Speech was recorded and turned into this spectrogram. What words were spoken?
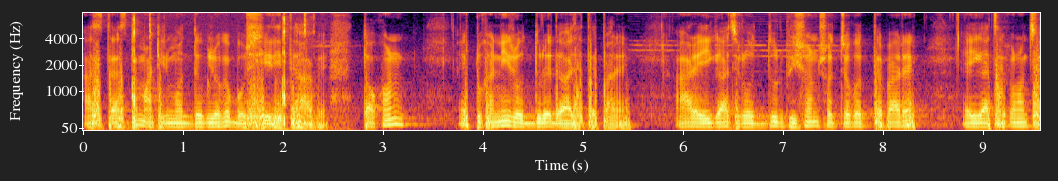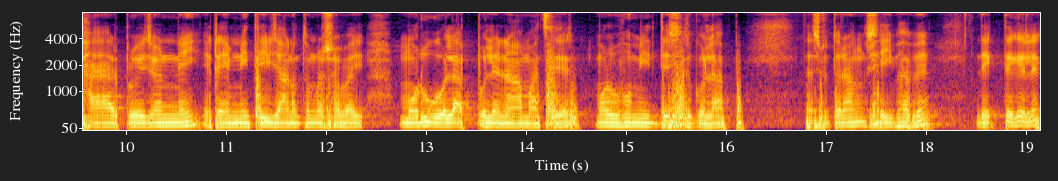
আস্তে আস্তে মাটির মধ্যেগুলোকে বসিয়ে দিতে হবে। তখন একটুখানি রোদ্দুরে দেওয়া যেতে পারে। আর এই গাছ রোদ্দুর ভীষণ সহ্য করতে পারে। এই গাছের কোনো ছায়ার প্রয়োজন নেই। এটা এমনিতেই জানো তোমরা সবাই, মরু গোলাপ বলে নাম আছে মরুভূমির দেশের গোলাপ। তা সুতরাং সেইভাবে দেখতে গেলে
